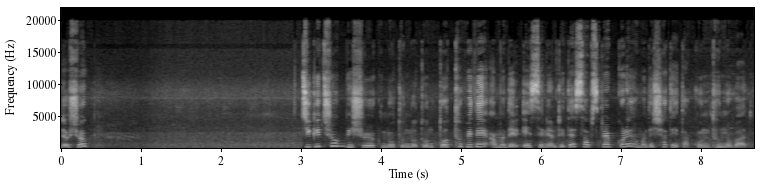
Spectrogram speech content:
দর্শক চিকিৎসক বিষয়ক নতুন নতুন তথ্য পেতে আমাদের এই চ্যানেলটিতে সাবস্ক্রাইব করে আমাদের সাথে থাকুন। ধন্যবাদ।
